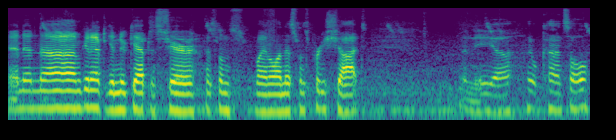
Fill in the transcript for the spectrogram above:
And then uh, I'm going to have to get a new captain's chair. This one's vinyl on this one's pretty shot. And the uh, little console.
